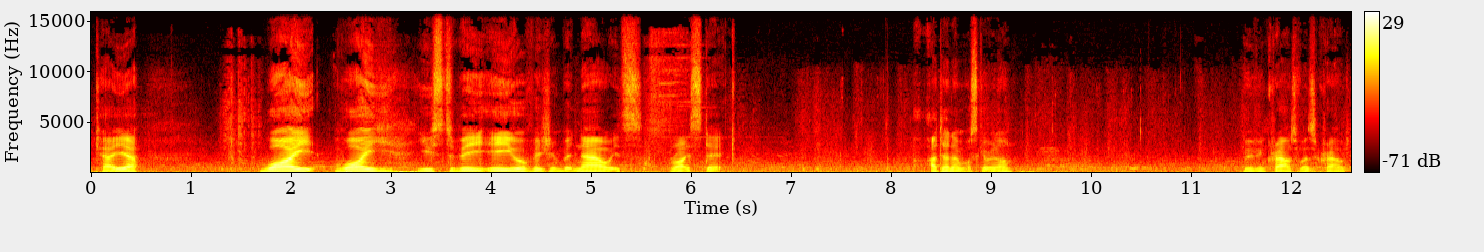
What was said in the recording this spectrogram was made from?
Okay, yeah. Why why used to be eagle vision but now it's right stick? I don't know what's going on. Moving crowds, where's the crowd?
